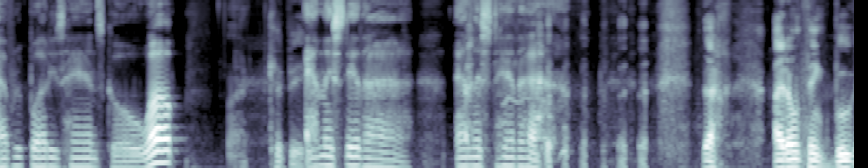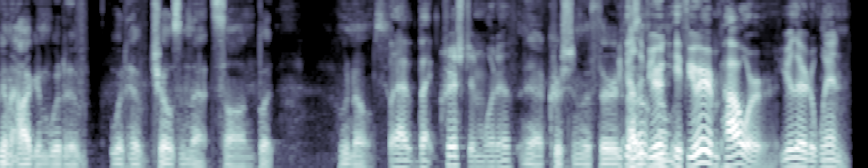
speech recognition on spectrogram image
Everybody's hands go up Could be. and they stay there, and they stay there. Yeah, I don't think Bugenhagen would have would have chosen that song, but who knows? but I bet Christian would have. Yeah, Christian the Third. Because if you're if you're in power, you're there to win.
